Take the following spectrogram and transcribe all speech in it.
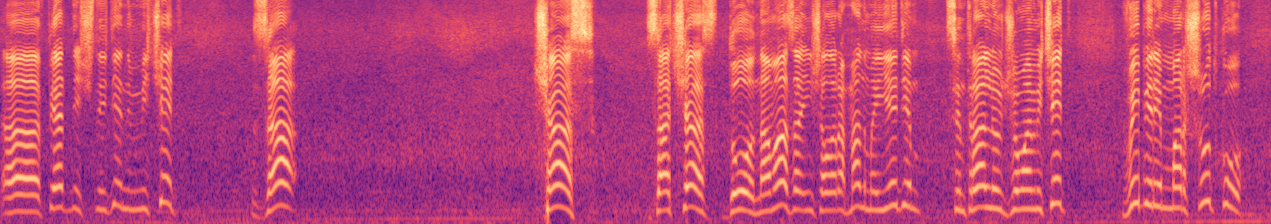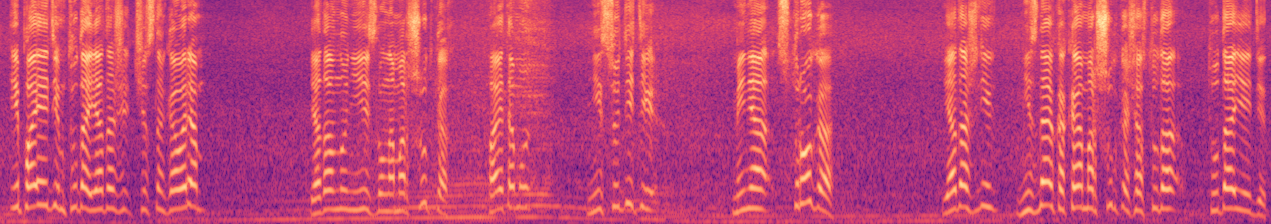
э, в пятничный день в мечеть за час, за час до намаза, иншаллах рахман, мы едем в центральную джума мечеть, выберем маршрутку и поедем туда. Я даже, честно говоря, я давно не ездил на маршрутках, поэтому не судите меня строго. Я даже не, не знаю, какая маршрутка сейчас туда, туда едет.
